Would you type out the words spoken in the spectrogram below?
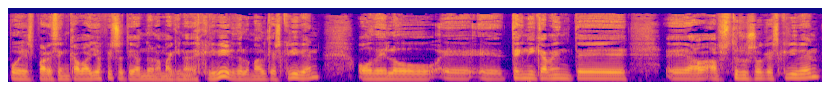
pues parecen caballos pisoteando una máquina de escribir, de lo mal que escriben o de lo eh, eh, técnicamente eh, abstruso que escriben.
